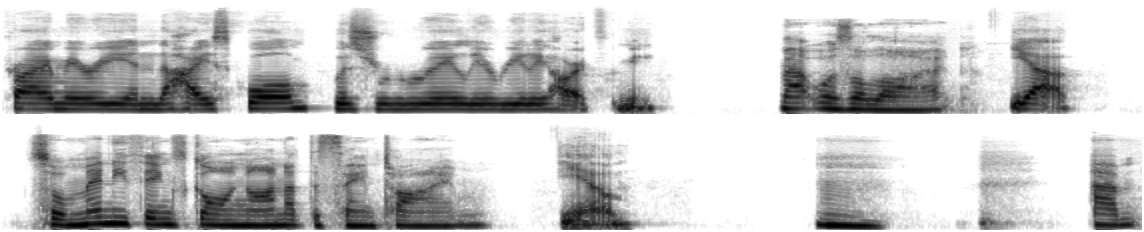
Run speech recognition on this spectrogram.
primary and the high school was really, really hard for me. That was a lot. Yeah. So many things going on at the same time. Yeah. Hmm. Um,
